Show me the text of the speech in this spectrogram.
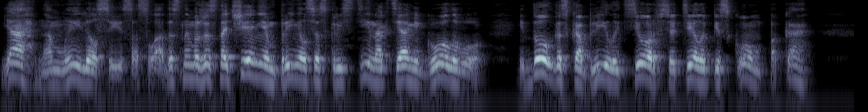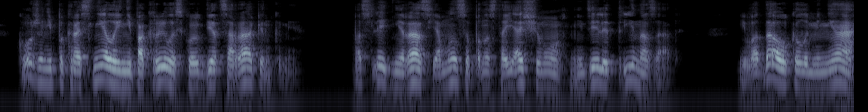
Я намылился и со сладостным ожесточением принялся скрести ногтями голову и долго скоблил и тер все тело песком, пока кожа не покраснела и не покрылась кое-где царапинками. Последний раз я мылся по-настоящему недели три назад, и вода около меня,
